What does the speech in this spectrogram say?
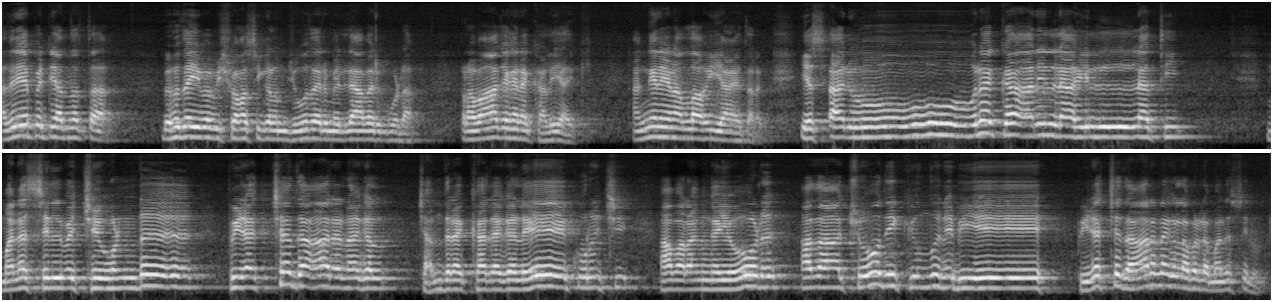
അതിനെപ്പറ്റി അന്നത്തെ ബഹുദൈവ വിശ്വാസികളും ജൂതരും എല്ലാവരും കൂടെ പ്രവാചകനെ കളിയാക്കി. അങ്ങനെയാണ് അള്ളാഹു ഈ ആയത്തിറങ്ങി യസ് അലൂനക്കാനില്ലത്തി മനസ്സിൽ വെച്ചുകൊണ്ട് പിഴച്ച ധാരണകൾ ചന്ദ്രക്കലകളെ കുറിച്ച് അവർ അങ്ങയോട് അതാ ചോദിക്കുന്നു നബിയേ. പിഴച്ച ധാരണകൾ അവരുടെ മനസ്സിലുണ്ട്.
